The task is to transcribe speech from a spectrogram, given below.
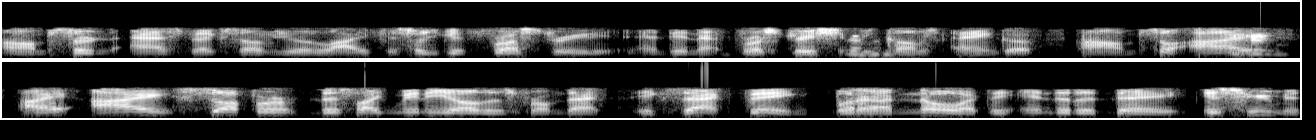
um, certain aspects of your life, and so you get frustrated, and then that frustration mm-hmm. becomes anger. Um, so I, mm-hmm. I, I suffer just like many others from that exact thing, but I know at the end of the day, it's human.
